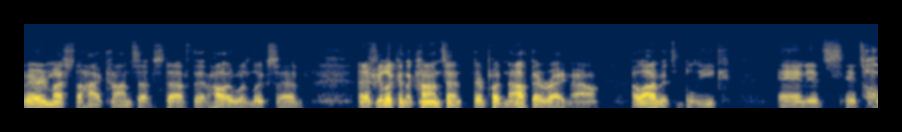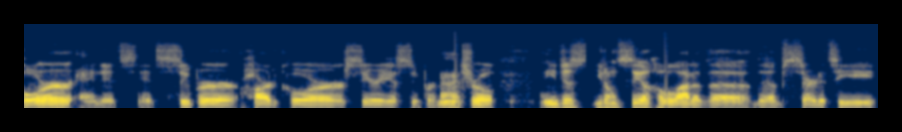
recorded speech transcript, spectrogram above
very much the high concept stuff that Hollywood looks at. And if you look in the content they're putting out there right now, a lot of it's bleak and it's it's horror and it's it's super hardcore, serious, supernatural. And you just you don't see a whole lot of the the absurdity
